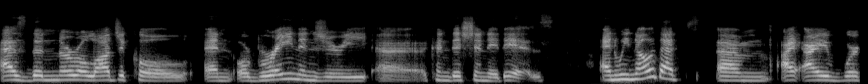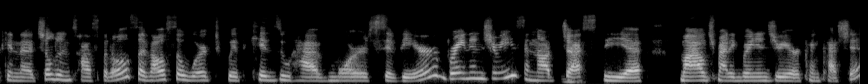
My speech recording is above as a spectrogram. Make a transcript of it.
as the neurological and or brain injury uh, condition it is and we know that um, I, I, work in a children's hospital, so I've also worked with kids who have more severe brain injuries and not mm. just the uh, mild traumatic brain injury or concussion.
